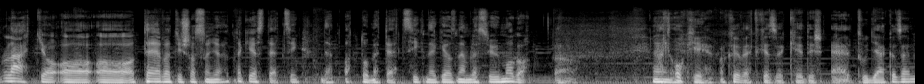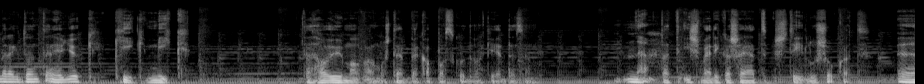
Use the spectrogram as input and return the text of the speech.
látja a, a tervet, és azt mondja, hát neki ez tetszik, de hát attól, mert tetszik neki, az nem lesz ő maga. Ah. Hát oké, okay, a következő kérdés. El tudják az emberek dönteni, hogy ők kik, mik? Tehát ha ő maga most ebbe kapaszkodva kérdezem. Nem. Tehát ismerik a saját stílusokat? Ö,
